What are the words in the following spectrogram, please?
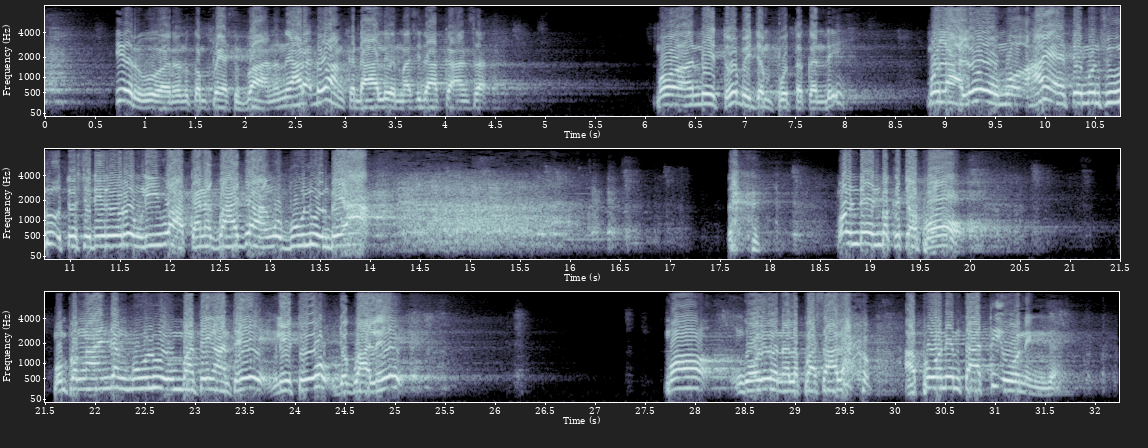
ya ruan anu kempes ban ni arak doang kendalian masih dakak ansa Mau ande tu be jemput tekan di. Mau lalu mau hai ente mun suruh tu sedih rorong liwat kanak baja ngu bulun bea. Monden bekecopo. Mun penganjang bulu mati ngante litu jog balik. Mau ngoyo na lepas salam. Apa ni tati oning.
